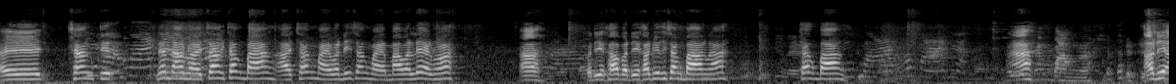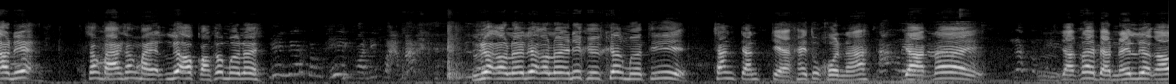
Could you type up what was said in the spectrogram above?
ไอช่างติดแนะนำหน่อยช่างช่างบางอ่าช่างใหม่วันนี้ช่างใหม่มาวันแรกเนาะอะสวัสดีครับสวัสดีครับนี่คือช่างบางนะ ช่างบางอะช่างบังนะเอานี้เอานี้ช่างบางช่างใหม่เลือกเอากล่องเครื่องมือเลยนี่เลือกตรงที่ก่อนดีกว่ามั้ยเลือกเอาเลยเลือกเอาเลยอันนี้คือเครื่องมือที่ช่างจันแจกให้ทุกคนนะ อยากได้เลือกตรงที่อยากได้แบบไหนเลือกเอา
